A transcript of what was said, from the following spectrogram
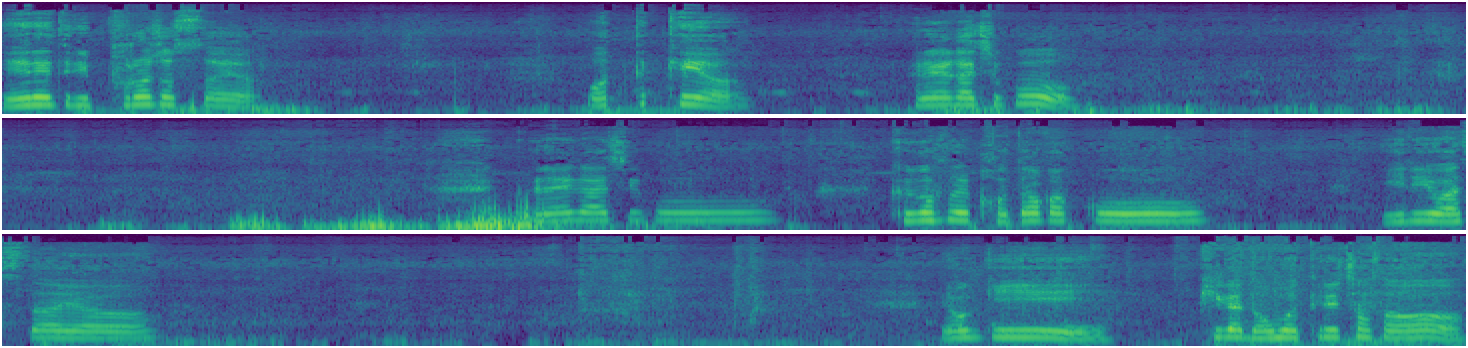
얘네들이 부러졌어요. 어떡해요. 그래가지고 그래가지고 그것을 걷어갖고 이리 왔어요. 여기 비가 너무 들이쳐서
